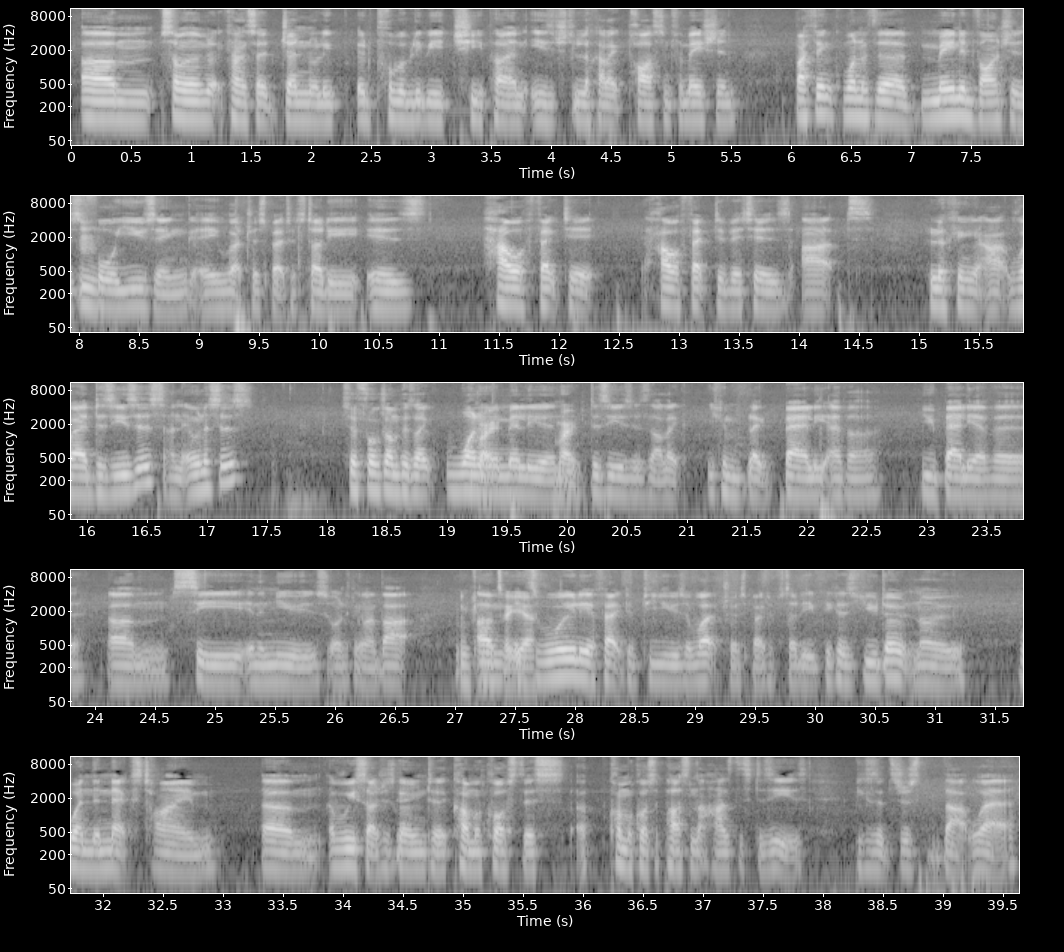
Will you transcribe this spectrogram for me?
Um, some of them kind of said generally it would probably be cheaper and easier to look at like past information. But I think one of the main advantages Mm. for using a retrospective study is how effective how effective it is at looking at rare diseases and illnesses. So, for example, it's like one in a million right. diseases that like you can like barely ever you barely ever um, see in the news or anything like that. Um, yeah. it's really effective to use a retrospective study because you don't know when the next time um, a researcher is going to come across this, uh, come across a person that has this disease, because it's just that rare.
